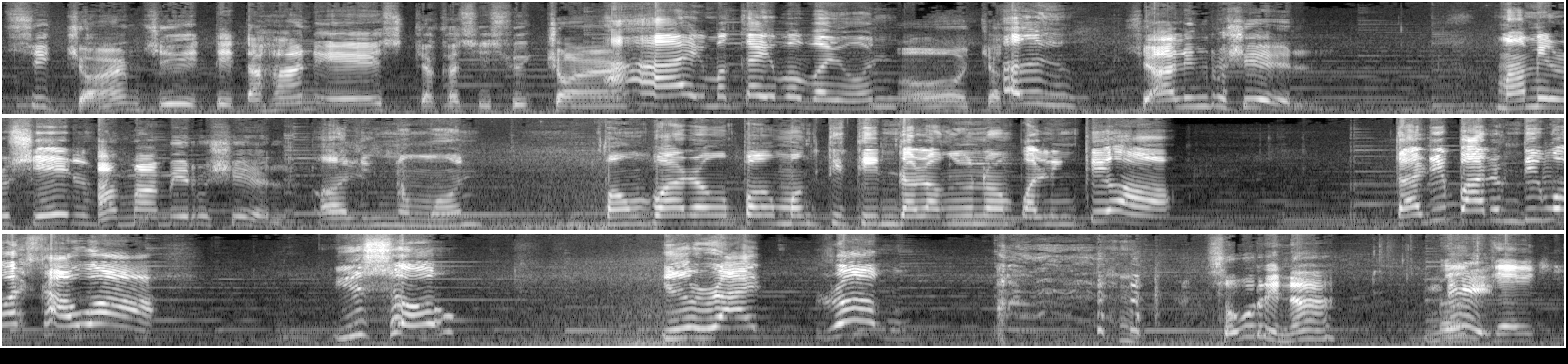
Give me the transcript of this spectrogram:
Si Charm, si Tita Hanis, tsaka si Sweet Charm. Ay, magkaiba ba yun? Oh, tsaka Ay, Si Aling Rochelle. Mami Rochelle. Ah, Mami Rochelle. Aling naman. Pang parang pang magtitinda lang yun ng palengke ah. Daddy, parang di mo asawa. You so? You right? Wrong. Sorry na. Hindi. Okay.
